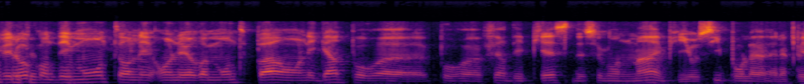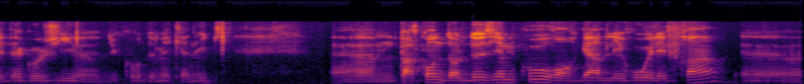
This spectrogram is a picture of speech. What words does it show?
vélos qu'on démonte, on les on les remonte pas, on les garde pour euh, pour euh, faire des pièces de seconde main et puis aussi pour la, la pédagogie euh, du cours de mécanique. Euh, par contre, dans le deuxième cours, on regarde les roues et les freins. Euh,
